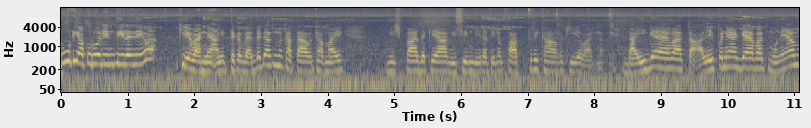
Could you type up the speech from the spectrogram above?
චූටි අකුරු වලින් තියලා දේවා කියවන්නේ. අනිත් එක වැදගත්ම කතාව තමයි නිෂ්පාදකයා විසින් දීලා තියෙන පත්‍රිකාව කියවන්න. දයි ගෑවත් ආලේපනයක් ගෑවත් මොනයම්ම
